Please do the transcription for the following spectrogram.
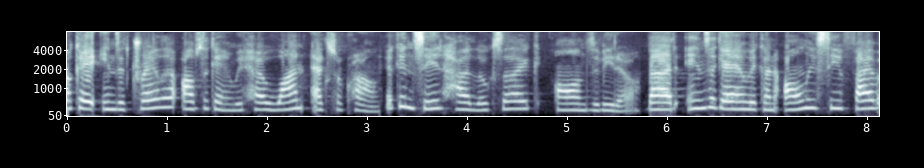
Okay, in the trailer of the game we have one extra crown. You can see how it looks like on the video. But in the game we can only see 5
